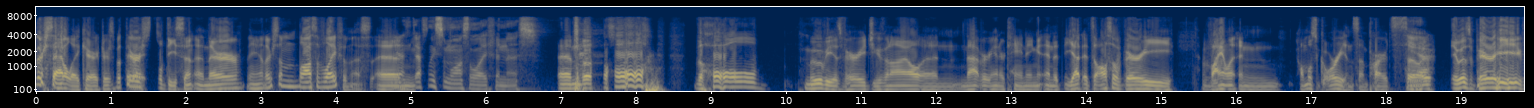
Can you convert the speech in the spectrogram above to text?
they're satellite characters, but they're Right. still decent, and they're you know there's some loss of life in this, Yeah, and definitely some loss of life in this. and the, the whole the whole movie is very juvenile and not very entertaining and it, yet it's also very violent and almost gory in some parts so Yeah. it, it was very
